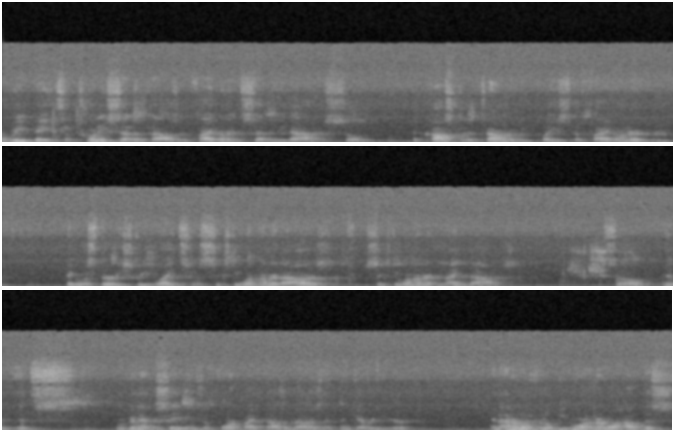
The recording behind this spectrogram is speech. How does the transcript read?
rebates of twenty-seven thousand five hundred and seventy dollars. So the cost of the town to replace the five hundred and, I think it was thirty streetlights, was sixty-one hundred dollars, sixty-one hundred and nine dollars. So it, it's, we're gonna have a savings of four or five thousand dollars, I think, every year. And I don't know if it'll be more, I don't know how this,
